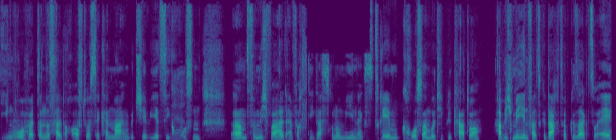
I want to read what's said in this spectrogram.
irgendwo hört dann das halt auch auf. Du hast ja kein Markenbudget wie jetzt die ja. großen. Ähm, für mich war halt einfach die Gastronomie ein extrem großer Multiplikator. Habe ich mir jedenfalls gedacht, habe gesagt, so, ey,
